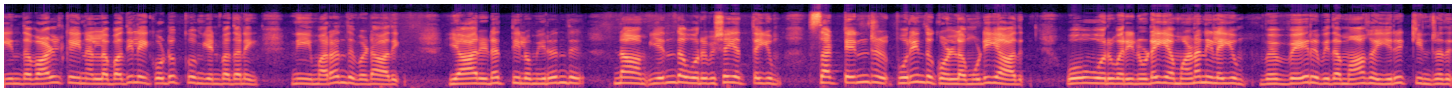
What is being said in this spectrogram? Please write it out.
இந்த வாழ்க்கை நல்ல பதிலை கொடுக்கும் என்பதனை நீ மறந்து விடாதே யாரிடத்திலும் இருந்து நாம் எந்த ஒரு விஷயத்தையும் சட்டென்று புரிந்து கொள்ள முடியாது. ஒவ்வொருவரினுடைய மனநிலையும் வெவ்வேறு விதமாக இருக்கின்றது.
